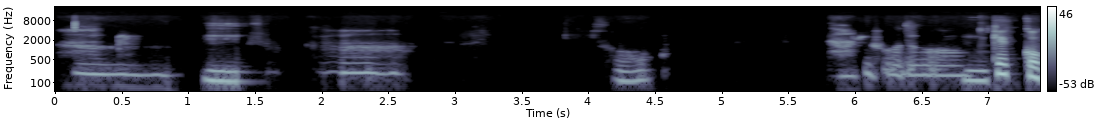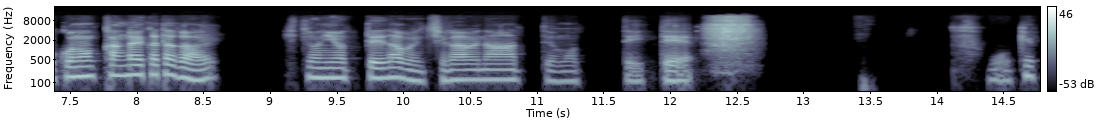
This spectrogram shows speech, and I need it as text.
はあ、なるほど、結構この考え方が人によって多分違うなって思っていて。そう結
